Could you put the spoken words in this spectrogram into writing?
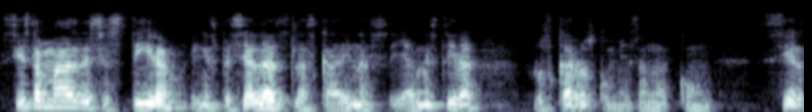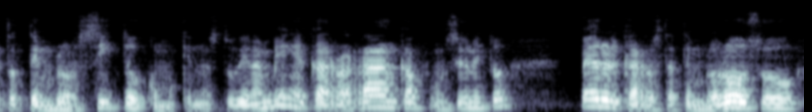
si esta madre se estira, en especial las, las cadenas se llegan a estirar, los carros comienzan a, con cierto temblorcito, como que no estuvieran bien, el carro arranca, funciona y todo, pero el carro está tembloroso,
